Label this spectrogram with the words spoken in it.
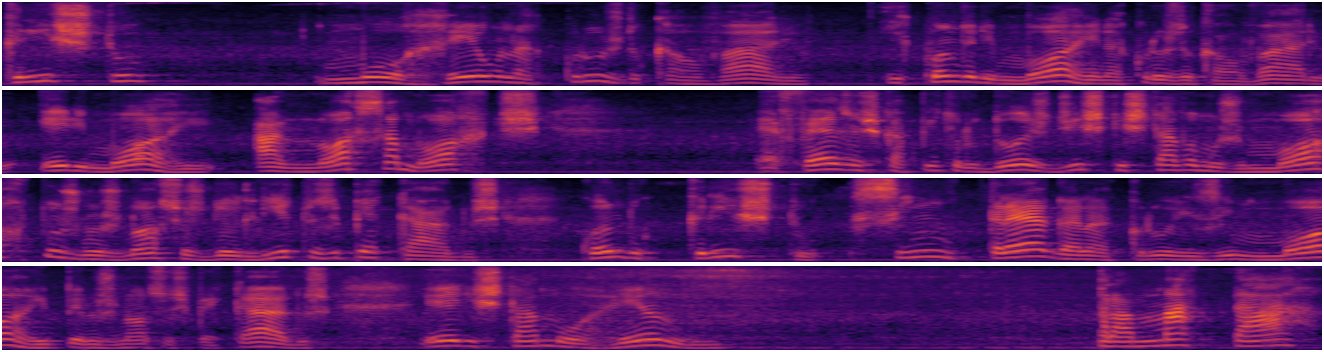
Cristo morreu na cruz do Calvário e quando ele morre na cruz do Calvário, ele morre a nossa morte Efésios capítulo 2 diz que estávamos mortos nos nossos delitos e pecados, quando Cristo se entrega na cruz e morre pelos nossos pecados, ele está morrendo para matar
